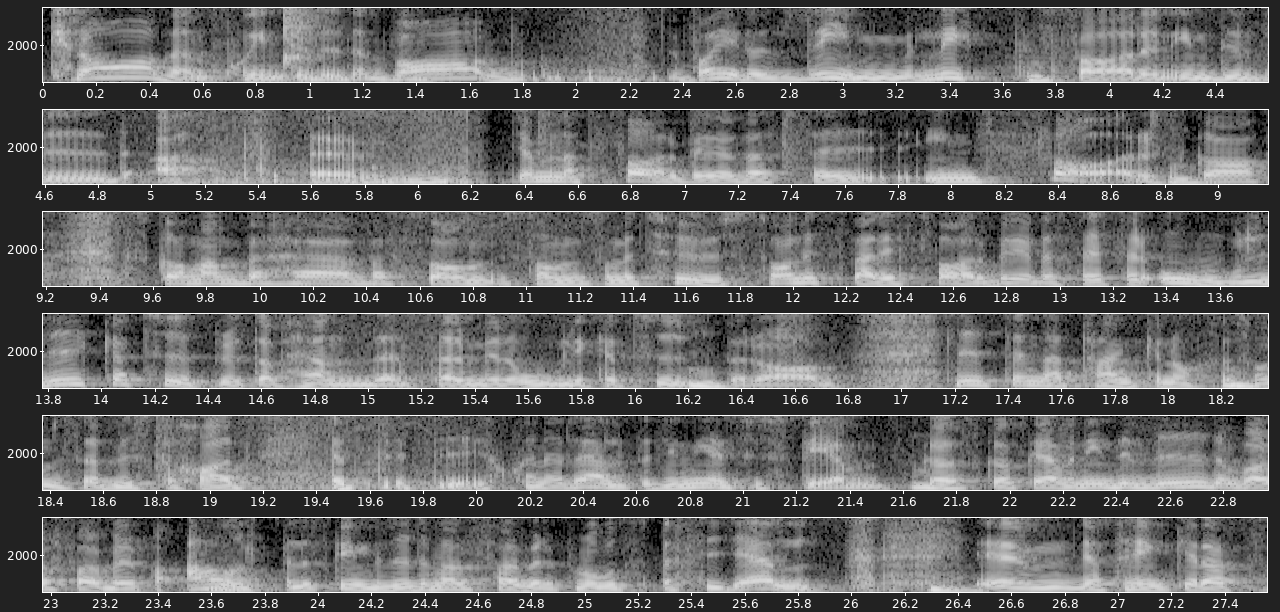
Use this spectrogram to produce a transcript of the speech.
kraven på individen? Vad, vad är det rimligt för en individ att, eh, jag menar, att förbereda sig inför? Ska, ska man behöva som, som, som ett hushåll i Sverige förbereda sig för olika typer av händelser med olika typer av... Lite den här tanken också som du säger att vi ska ha ett, ett, ett generellt, ett generiskt system. Ska, ska, ska även individen vara förberedd på allt eller ska individen vara förberedd på något speciellt? Mm. Jag tänker att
